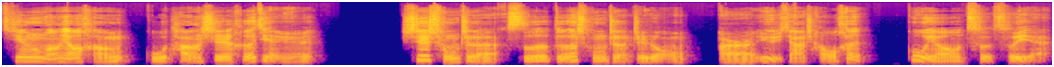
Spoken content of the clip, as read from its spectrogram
清王尧衡古唐诗和解云：“失宠者思得宠者之荣，而愈加仇恨。”故有此词也。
